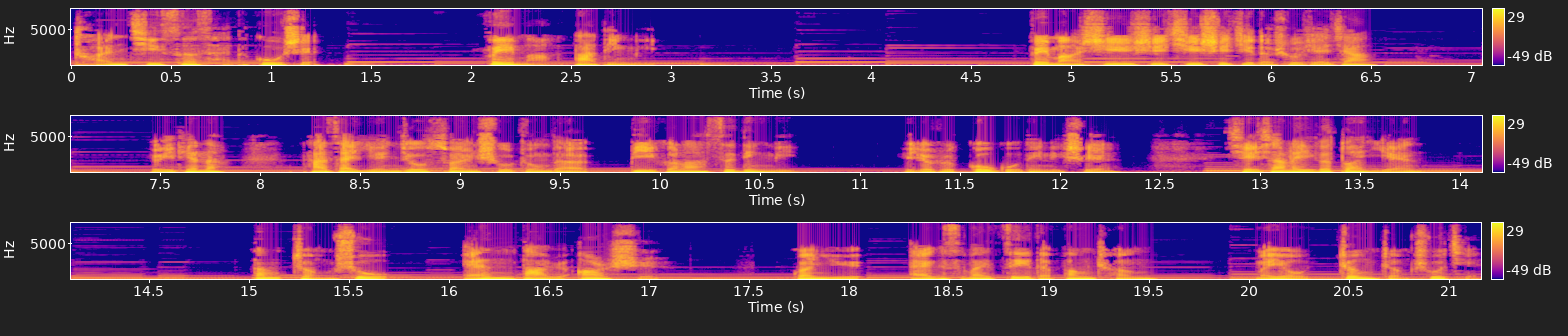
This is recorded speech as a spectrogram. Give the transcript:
传奇色彩的故事——费马大定理。费马是十七世纪的数学家。有一天呢，他在研究算术中的毕格拉斯定理，也就是勾股定理时，写下了一个断言：当整数 n 大于二时，关于 x、y、z 的方程没有正整数解。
